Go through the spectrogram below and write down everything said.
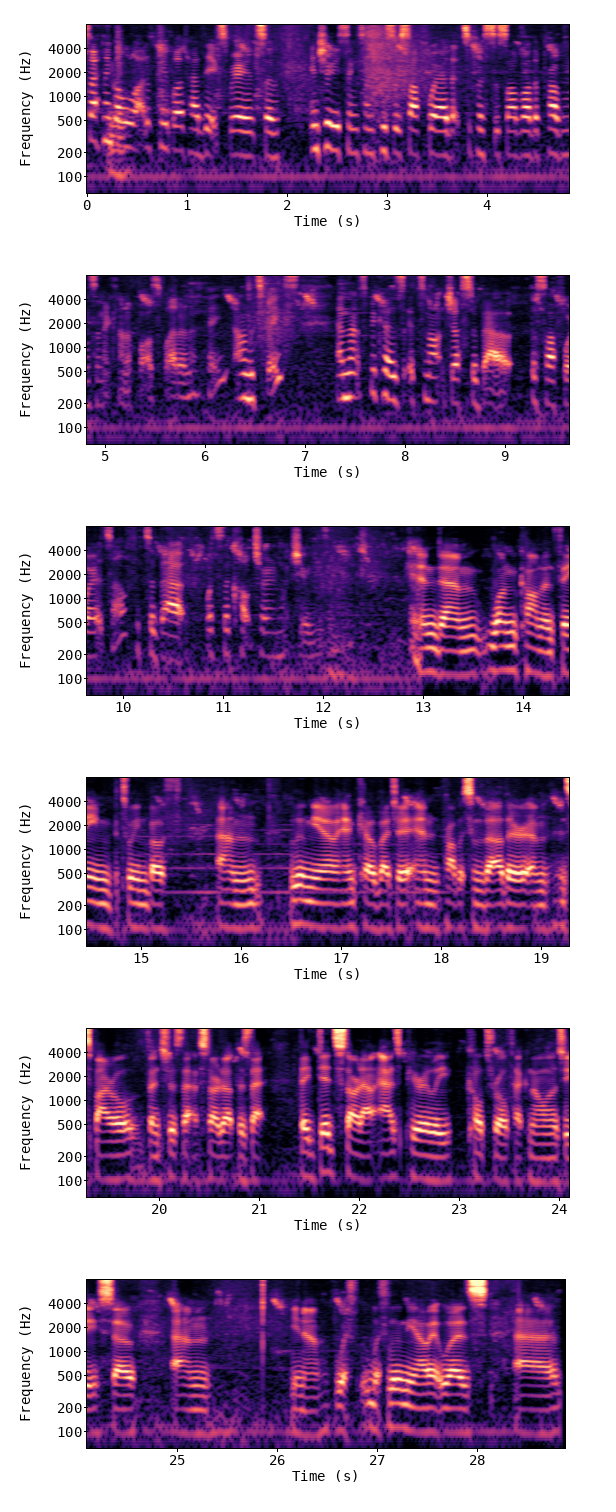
So I think a lot of people have had the experience of introducing some piece of software that's supposed to solve all the problems and it kind of falls flat on, on its face. And that's because it's not just about the software itself, it's about what's the culture in which you're using it. And um, one common theme between both um, Loomio and Co-Budget and probably some of the other um, Enspiral ventures that have started up is that they did start out as purely cultural technology. So, um, you know, with, with Loomio, it was uh,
